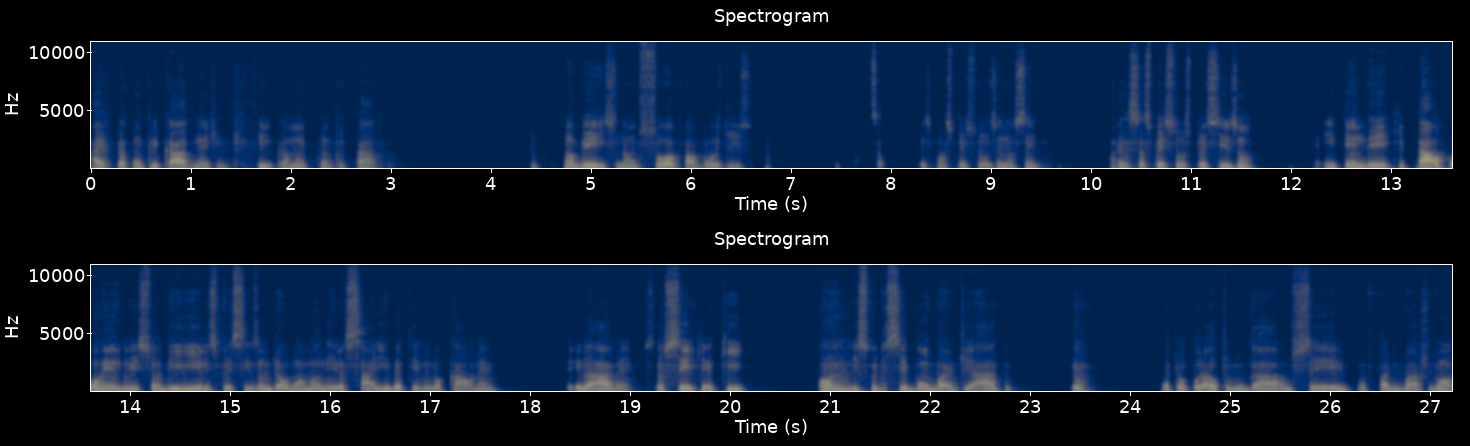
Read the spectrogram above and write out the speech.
Aí fica complicado, né, gente? Fica muito complicado uma vez, não sou a favor disso. Faça coisa com as pessoas inocentes. Mas essas pessoas precisam entender que está ocorrendo isso ali e eles precisam de alguma maneira sair daquele local, né? Sei lá, velho. Se eu sei que aqui corre o risco de ser bombardeado, eu vou procurar outro lugar, não sei, vou para debaixo de uma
